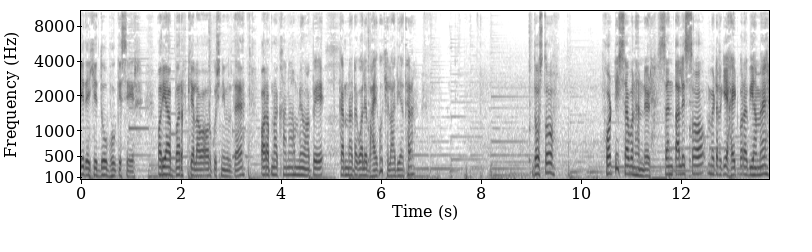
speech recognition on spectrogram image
ये देखिए, दो भूखे शेर, और यहाँ बर्फ़ के अलावा और कुछ नहीं मिलता है, और अपना खाना हमने वहाँ पे कर्नाटक वाले भाई को खिला दिया था। दोस्तों 4700 सैतालीस मीटर की हाइट पर अभी हम हैं,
